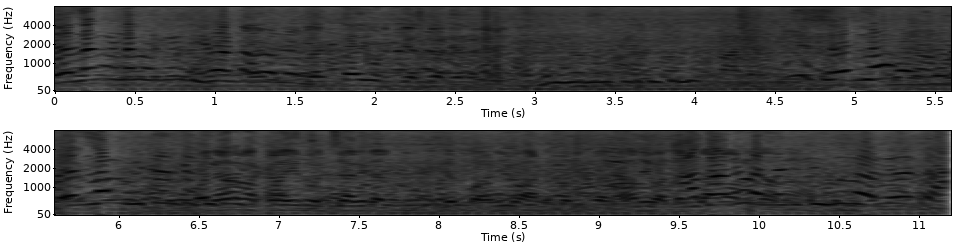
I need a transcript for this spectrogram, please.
വെള്ളം വെള്ളം കൊണ്ട് വ്യക്തമായി കൊടുക്കുക. എന്ത് വീട്ടിൽ പതിനാറ് മക്കളായി വെച്ചാൽ ചിലപ്പോൾ ഇതിന്റെ പണി വാട്ടം പഠിക്കാൻ അതാണ് ഈ.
